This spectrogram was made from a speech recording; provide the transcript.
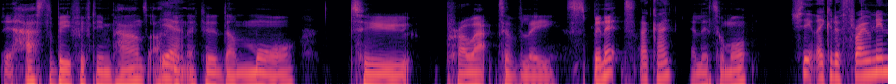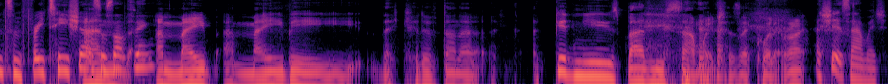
it has to be fifteen pounds, I Yeah. think they could have done more to proactively spin it Okay. a little more. Do you think they could have thrown in some free T-shirts or something? And maybe and maybe they could have done a a good news, bad news sandwich, as they call it, right? a shit sandwich.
